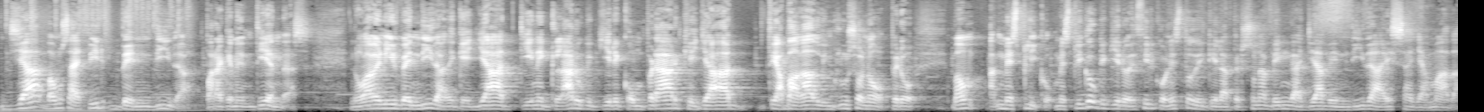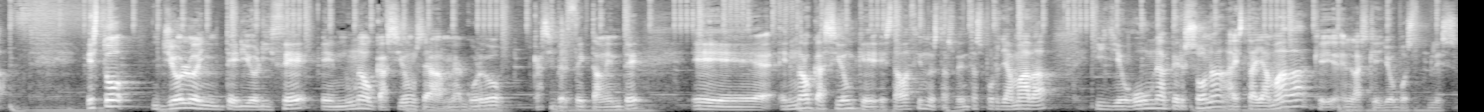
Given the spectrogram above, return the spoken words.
ya, vamos a decir, vendida, para que me entiendas. No va a venir vendida de que ya tiene claro que quiere comprar, que ya te ha pagado, incluso no, pero Vamos, me explico, me explico qué quiero decir con esto de que la persona venga ya vendida a esa llamada. Esto yo lo interioricé en una ocasión, o sea, me acuerdo casi perfectamente, eh, en una ocasión que estaba haciendo estas ventas por llamada y llegó una persona a esta llamada que, en las que yo pues les,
